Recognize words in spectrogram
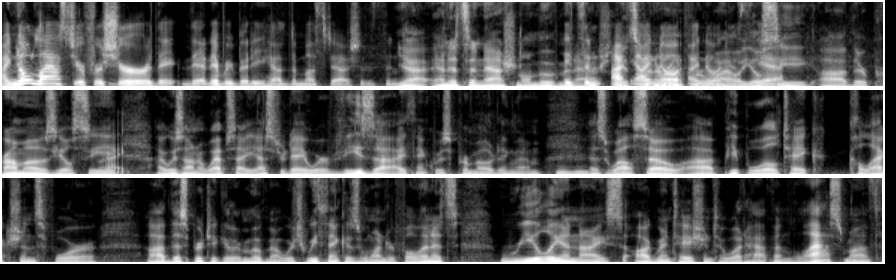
I know last year for sure they, that everybody had the mustaches. And yeah, and it's a national movement. It's an, actually, it's I, been I know, around for I know a while. You'll yeah. see uh, their promos. You'll see. Right. I was on a website yesterday where Visa, I think, was promoting them mm-hmm. as well. So uh, people will take collections for uh, this particular movement, which we think is wonderful. And it's really a nice augmentation to what happened last month.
